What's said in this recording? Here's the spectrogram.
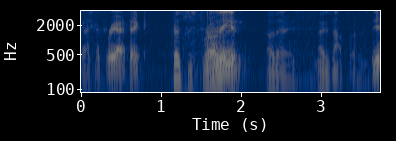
Best of three, I think. Chris is frozen. I think it's oh, there he is. No, he's not frozen. yeah,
